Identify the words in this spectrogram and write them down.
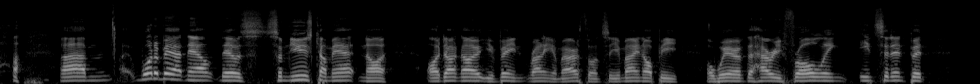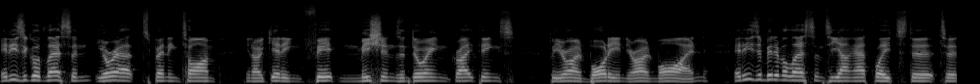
um, what about now? There was some news come out, and I, I don't know. You've been running a marathon, so you may not be aware of the Harry Froling incident, but it is a good lesson. You're out spending time, you know, getting fit and missions and doing great things for your own body and your own mind. It is a bit of a lesson to young athletes to, to,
